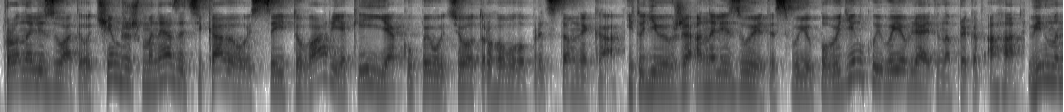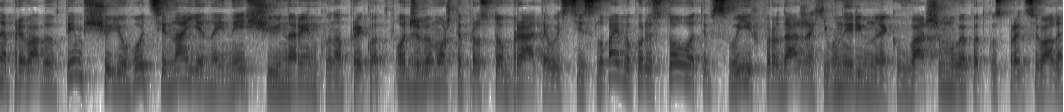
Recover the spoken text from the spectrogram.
проаналізувати, от чим же ж мене зацікавив ось цей товар, який я купив у цього торгового представника. І тоді ви вже аналізуєте свою поведінку і виявляєте, наприклад, ага, він мене привабив тим, що його ціна є найнижчою на ринку, наприклад. Отже, ви можете просто брати ось ці слова і використовувати в своїх продажах, і вони рівно як в вашому випадку спрацювали.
